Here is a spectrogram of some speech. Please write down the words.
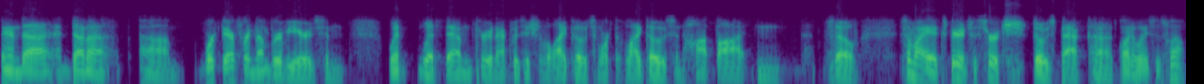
and uh, had done a um, worked there for a number of years and went with them through an acquisition of Lycos and worked at Lycos and Hotbot, and so so my experience with search goes back uh, quite a ways as well.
